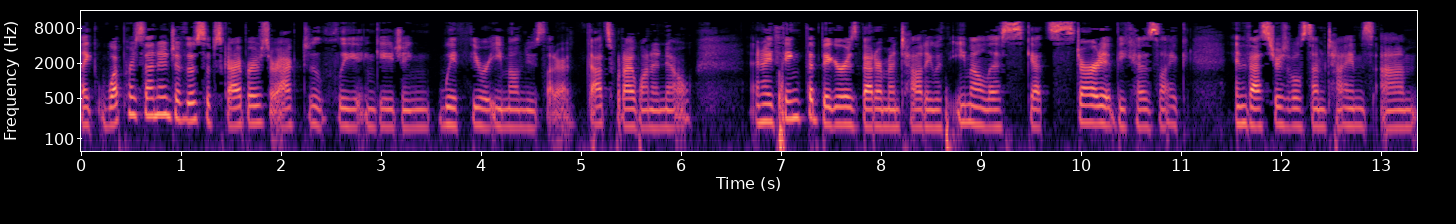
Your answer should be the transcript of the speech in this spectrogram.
Like, what percentage of those subscribers are actively engaging with your email newsletter? That's what I want to know. And I think the bigger is better mentality with email lists gets started because, like, investors will sometimes um,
